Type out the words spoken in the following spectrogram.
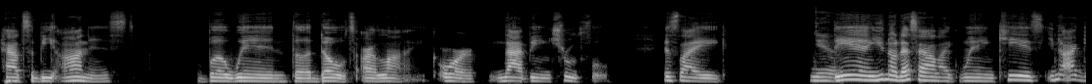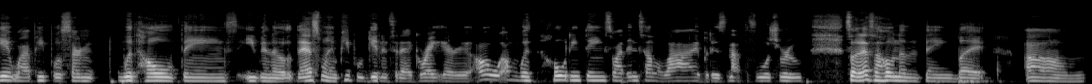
how to be honest, but when the adults are lying or not being truthful? It's like, yeah, then you know that's how like when kids you know i get why people certain withhold things even though that's when people get into that gray area oh i'm withholding things so i didn't tell a lie but it's not the full truth. So that's a whole nother thing but um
